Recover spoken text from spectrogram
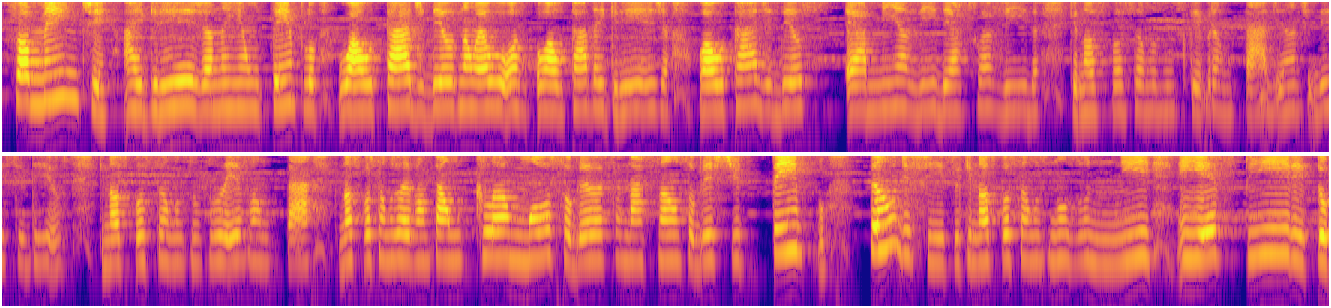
somente a igreja, nem é um templo, o altar de Deus não é o, o altar da igreja, o altar de Deus é a minha vida, é a sua vida, que nós possamos nos quebrantar diante desse Deus, que nós possamos nos levantar, que nós possamos levantar um clamor sobre essa nação, sobre este tempo tão difícil, que nós possamos nos unir em espírito,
